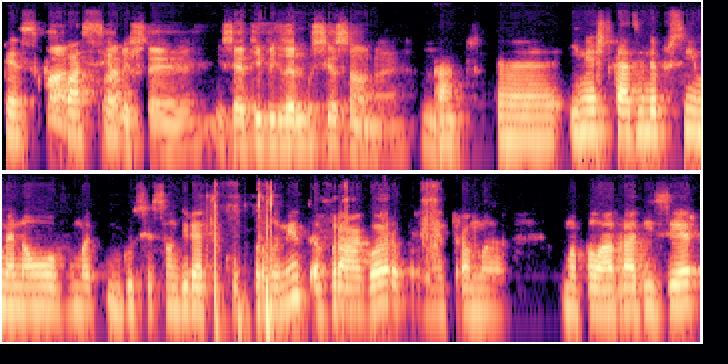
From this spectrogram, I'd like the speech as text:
penso que claro, quase claro, sempre. Isso é, isso é típico da negociação, não é? Pronto. Uh, e neste caso, ainda por cima, não houve uma negociação direta com o Parlamento, haverá agora, o Parlamento terá uma, uma palavra a dizer,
